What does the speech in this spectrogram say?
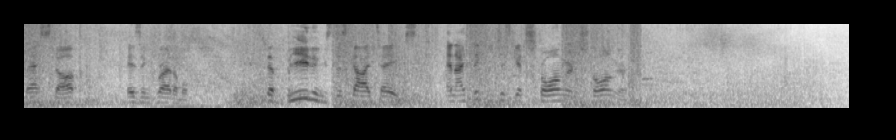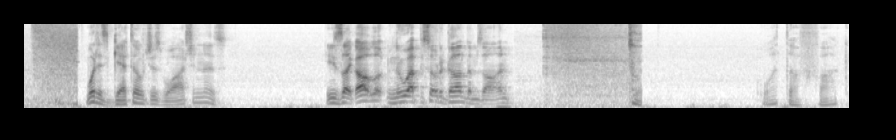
messed up is incredible. The beatings this guy takes. And I think he just gets stronger and stronger. What is Geto just watching this? He's like, oh, look, new episode of Gundam's on. What the fuck?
